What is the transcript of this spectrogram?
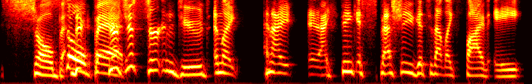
so bad. So there, bad. There's just certain dudes, and like, and I, and I think especially you get to that like five eight,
